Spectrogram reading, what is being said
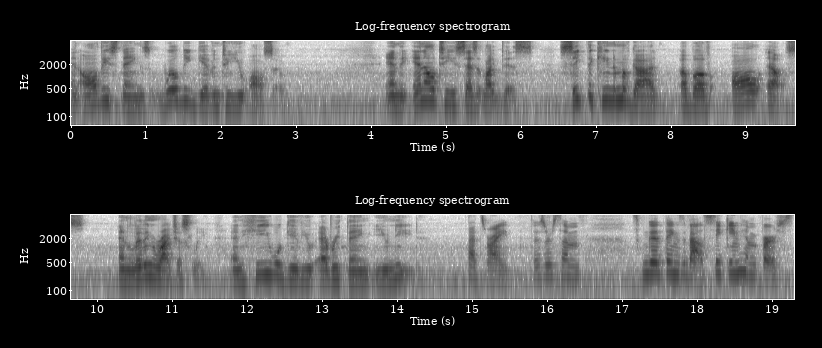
and all these things will be given to you also. And the NLT says it like this Seek the kingdom of God above all else and living righteously, and he will give you everything you need. That's right. Those are some some good things about seeking him first.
